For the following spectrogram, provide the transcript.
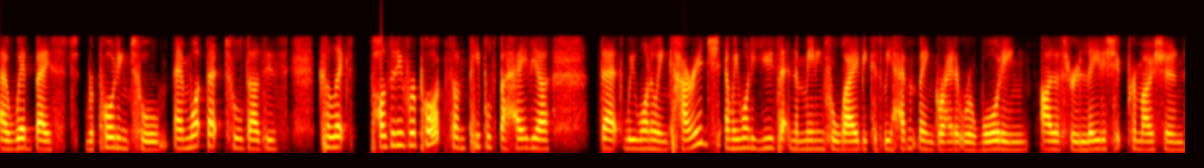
a web based reporting tool, and what that tool does is collect positive reports on people's behaviour that we want to encourage and we want to use that in a meaningful way because we haven't been great at rewarding either through leadership promotion,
